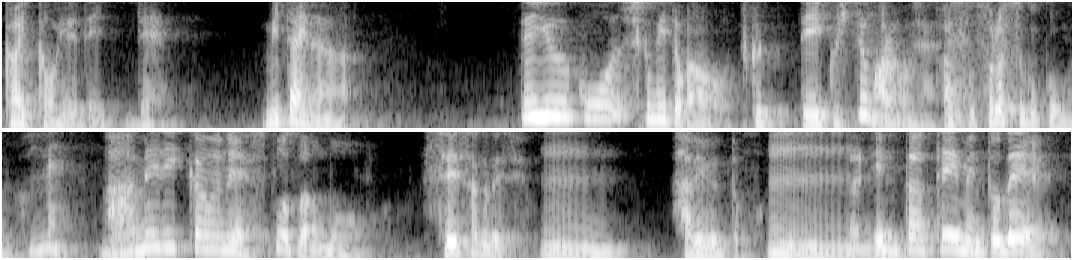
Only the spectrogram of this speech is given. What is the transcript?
外貨を入れていってみたいなっていうこう仕組みとかを作っていく必要もあるかもしれい、ないですあそそれはすごく思います。ね。ね。アメリカはねスポーツはもう制作ですようん。ハリウッドも。うん。エンターテインメントで。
